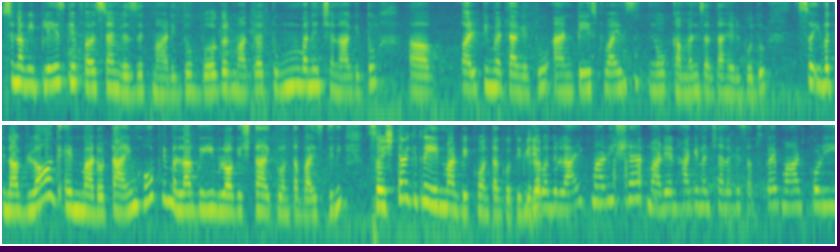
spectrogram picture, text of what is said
सो ना प्लेस के फस्ट टाइम वजिट बर्गर मात्र तुम चेन ಅಲ್ಟಿಮೇಟ್ ಆಗಿತ್ತು and taste wise no comments ಅಂತ ಹೇಳ್ಬೋದು. ಸೊ ಇವತ್ತಿನ ವ್ಲಾಗ್ ಎಂಡ್ ಮಾಡೋ ಟೈಮ್ ಹೋಪ್ ನಿಮ್ಮೆಲ್ಲರಿಗೂ ಈ ವ್ಲಾಗ್ ಇಷ್ಟ ಆಯಿತು ಅಂತ ಬಯಸ್ತೀನಿ ಸೊ ಇಷ್ಟ ಆಗಿದ್ರೆ ಏನು ಮಾಡಬೇಕು ಅಂತ ಗೊತ್ತಿದೆಯಲ್ಲ ಒಂದು ಲೈಕ್ ಮಾಡಿ ಶೇರ್ ಮಾಡಿ ಆ್ಯಂಡ್ ಹಾಗೆ ನನ್ನ ಚಾನಲ್ಗೆ ಸಬ್ಸ್ಕ್ರೈಬ್ ಮಾಡ್ಕೊಳ್ಳಿ.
